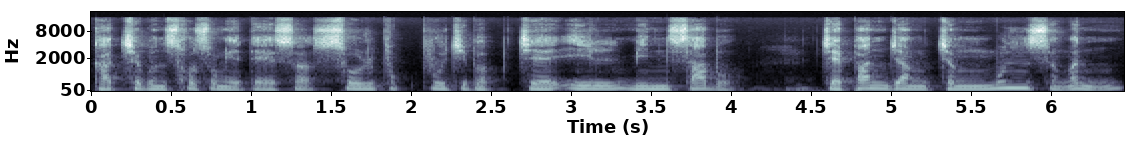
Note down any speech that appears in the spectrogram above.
가처분 소송에 대해서 서울 북부지법 제1민사부 재판장 정문성은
